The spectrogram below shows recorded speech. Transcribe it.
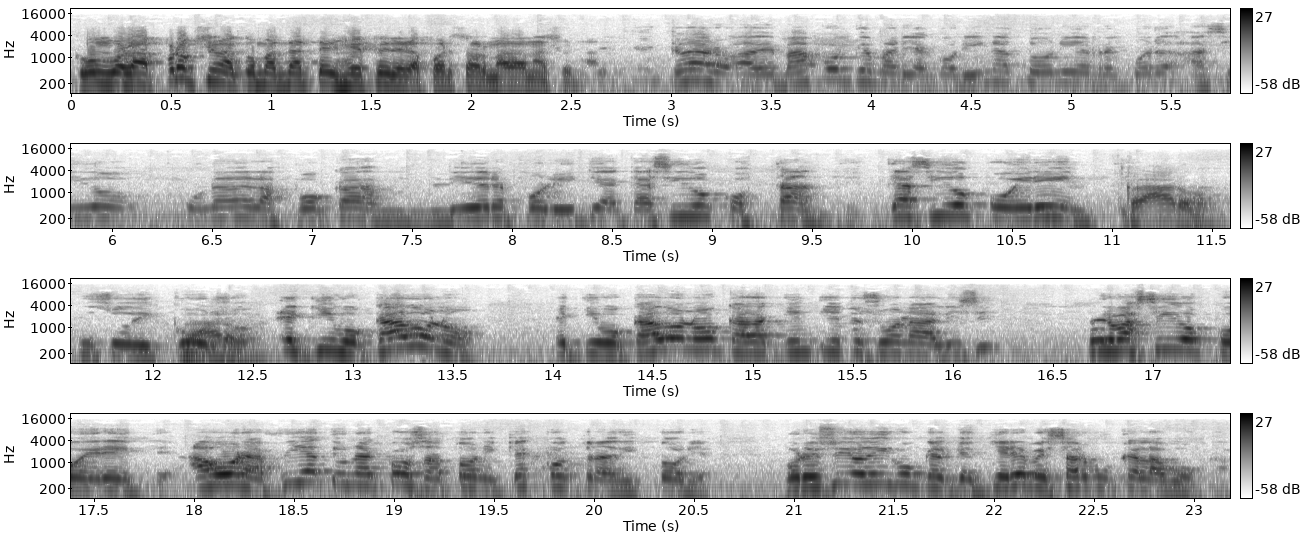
como la próxima comandante en jefe de la Fuerza Armada Nacional. Claro, además porque María Corina Tony, recuerda, ha sido una de las pocas líderes políticas que ha sido constante, que ha sido coherente claro, en su discurso. Equivocado o no, equivocado o no, cada quien tiene su análisis, pero ha sido coherente. Ahora, fíjate una cosa, Tony, que es contradictoria. Por eso yo digo que el que quiere besar busca la boca.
